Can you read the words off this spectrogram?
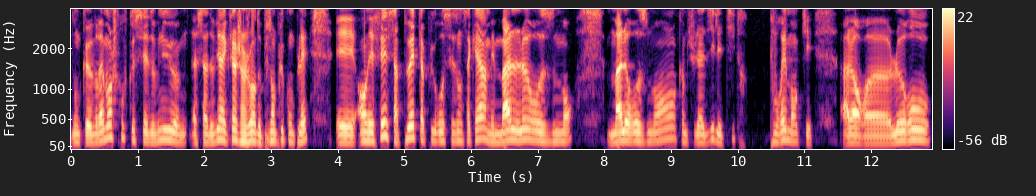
Donc vraiment, je trouve que c'est devenu euh, ça devient avec l'âge un joueur de plus en plus complet. Et en effet, ça peut être la plus grosse saison de sa carrière, mais malheureusement, malheureusement, comme tu l'as dit, les titres pourraient manquer. Alors euh, l'euro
